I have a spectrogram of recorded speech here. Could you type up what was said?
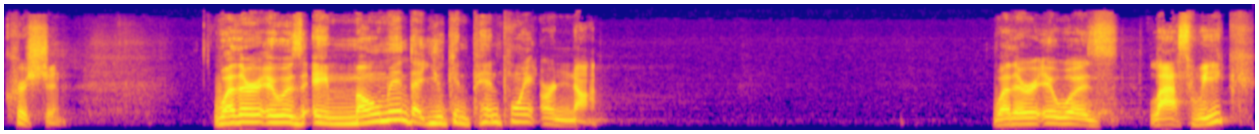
Christian. Whether it was a moment that you can pinpoint or not. Whether it was last week,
